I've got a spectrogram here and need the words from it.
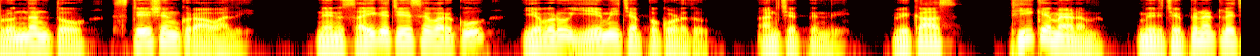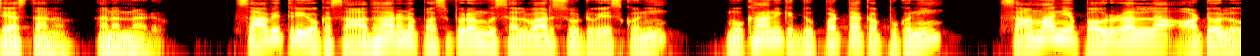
బృందంతో స్టేషన్కు రావాలి. నేను సైగ చేసే వరకు ఎవరూ ఏమీ చెప్పకూడదు అని చెప్పింది. వికాస్ ఠీకే మేడం మీరు చెప్పినట్లే చేస్తాను అనన్నాడు. సావిత్రి ఒక సాధారణ పసుపు రంగు సల్వార్ సూటు వేసుకొని ముఖానికి దుప్పట్టా కప్పుకుని సామాన్య పౌరురాల్లా ఆటోలో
